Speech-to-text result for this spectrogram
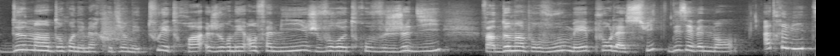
Demain, donc on est mercredi, on est tous les trois, journée en famille. Je vous retrouve jeudi, enfin demain pour vous, mais pour la suite des événements. A très vite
